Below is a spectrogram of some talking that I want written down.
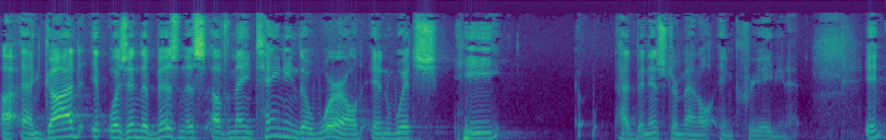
Uh, and God it was in the business of maintaining the world in which He had been instrumental in creating it. In,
